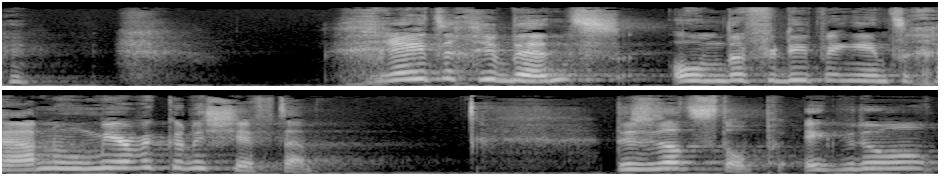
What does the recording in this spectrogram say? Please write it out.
gretig je bent om de verdieping in te gaan, hoe meer we kunnen shiften. Dus dat stop. Ik bedoel,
